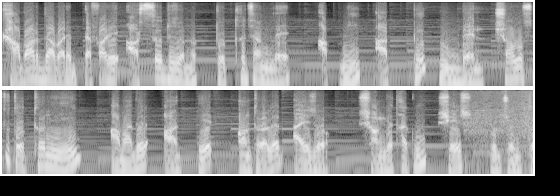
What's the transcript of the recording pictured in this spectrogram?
খাবার দাবারের ব্যাপারে আশ্চর্যজনক তথ্য জানলে আপনি আত্মে উঠবেন। সমস্ত তথ্য নিয়েই আমাদের আত্মের অন্তরালের আয়োজন। সঙ্গে থাকুন শেষ পর্যন্ত।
